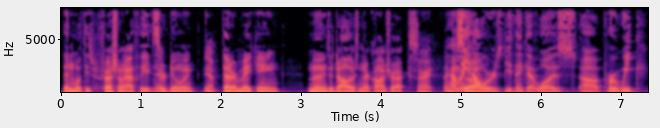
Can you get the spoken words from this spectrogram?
than what these professional athletes are doing. Yeah. That are making millions of dollars in their contracts. Right. How many So- hours do you think that was uh, per week?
